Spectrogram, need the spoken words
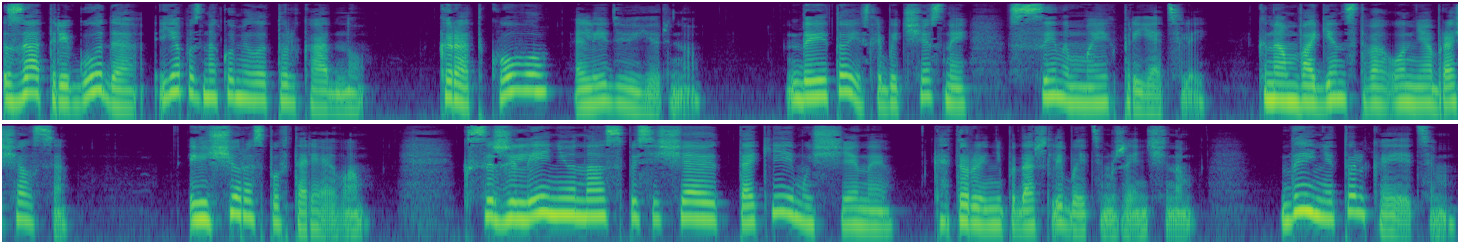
За три года я познакомила только одну — Короткову Лидию Юрьевну. Да и то, если быть честной, с сыном моих приятелей. К нам в агентство он не обращался. И еще раз повторяю вам. К сожалению, нас посещают такие мужчины, которые не подошли бы этим женщинам. Да и не только этим,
